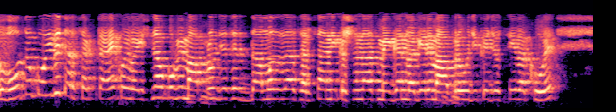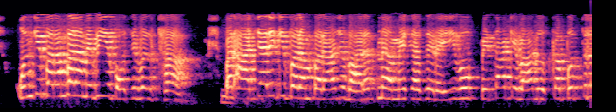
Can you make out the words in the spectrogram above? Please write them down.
तो वो तो कोई भी कर सकता है, कोई वैष्णव को भी महाप्रभु जैसे दामोदर सरसानी कृष्णदास मेघन वगैरह महाप्रभु जी के जो सेवक हुए उनकी परंपरा में भी ये पॉसिबल था। पर आचार्य की परंपरा जो भारत में हमेशा से रही वो पिता के बाद उसका पुत्र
